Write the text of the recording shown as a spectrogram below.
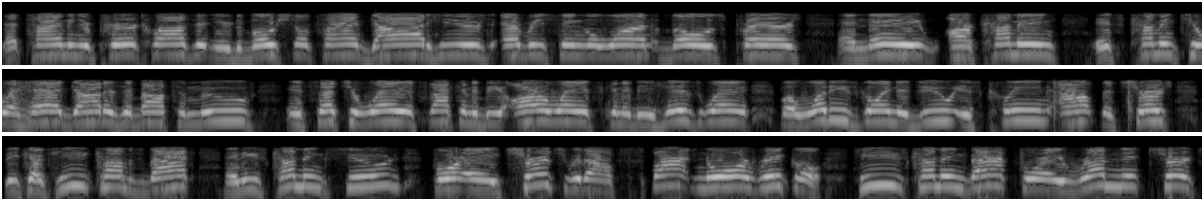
That time in your prayer closet and your devotional time, God hears every single one of those prayers and they are coming it's coming to a head. God is about to move in such a way. It's not going to be our way. It's going to be His way. But what He's going to do is clean out the church because He comes back and He's coming soon for a church without spot nor wrinkle. He's coming back for a remnant church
